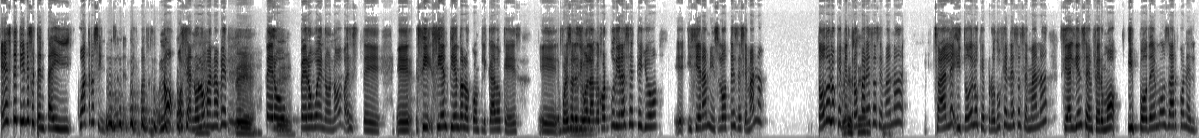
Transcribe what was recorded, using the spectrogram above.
este tiene 74, 5, 74, 5. No, o sea, no lo van a ver. Sí, pero, pero bueno, ¿no? Este, eh, sí, sí entiendo lo complicado que es. Eh, por eso les digo, a lo mejor pudiera ser que yo eh, hiciera mis lotes de semana. Todo lo que me entró para esa semana sale y todo lo que produje en esa semana, si alguien se enfermó y podemos dar con el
